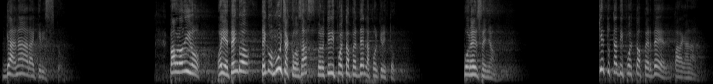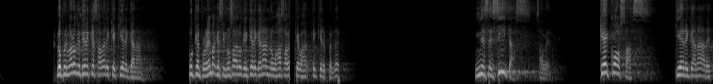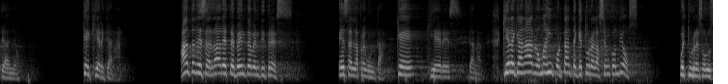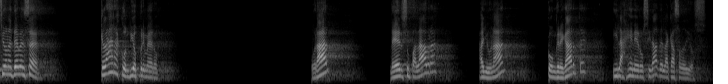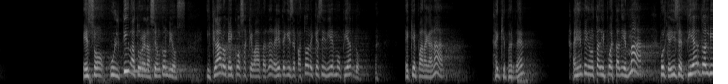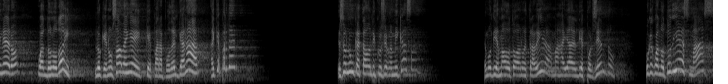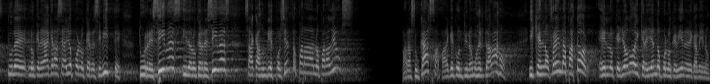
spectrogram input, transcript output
ganar a Cristo. Pablo dijo, oye, tengo tengo muchas cosas, pero estoy dispuesto a perderlas por Cristo. Por el Señor. ¿Qué tú estás dispuesto a perder para ganar? Lo primero que tienes que saber es qué quieres ganar. Porque el problema es que si no sabes lo que quieres ganar, no vas a saber qué, qué quieres perder. Necesitas saber qué cosas quieres ganar este año. ¿Qué quieres ganar? Antes de cerrar este 2023, esa es la pregunta. ¿Qué quieres ganar? ¿Quieres ganar lo más importante que es tu relación con Dios? Pues tus resoluciones deben ser claras con Dios primero. Orar, leer su palabra, ayunar, congregarte y la generosidad de la casa de Dios. Eso cultiva tu relación con Dios. Y claro que hay cosas que vas a perder. Hay gente que dice, pastor, es que si diezmo pierdo es que para ganar hay que perder. Hay gente que no está dispuesta a diezmar porque dice, pierdo el dinero cuando lo doy. Lo que no saben es que para poder ganar hay que perder. Eso nunca ha estado en discusión en mi casa. Hemos diezmado toda nuestra vida, más allá del 10%. Porque cuando tú diezmas, tú le, lo que le das gracias a Dios por lo que recibiste, tú recibes y de lo que recibes sacas un 10% para darlo para Dios para su casa, para que continuemos el trabajo. Y que en la ofrenda, pastor, es lo que yo doy creyendo por lo que viene de camino.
